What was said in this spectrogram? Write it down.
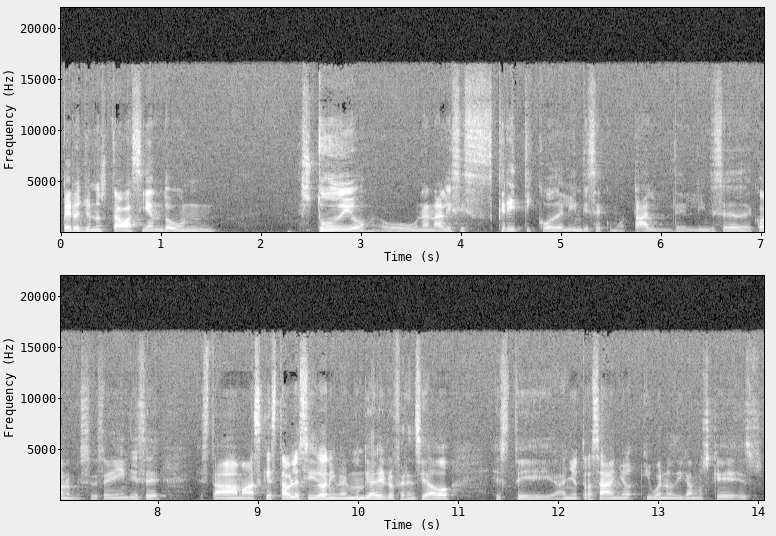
Pero yo no estaba haciendo un estudio o un análisis crítico del índice como tal, del índice de The Economist. Ese índice estaba más que establecido a nivel mundial y referenciado este, año tras año. Y bueno, digamos que es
